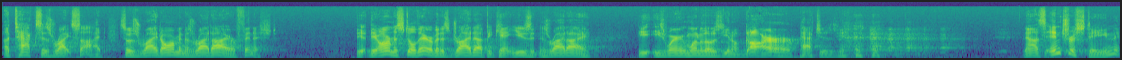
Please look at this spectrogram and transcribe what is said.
attacks his right side. So his right arm and his right eye are finished. The, the arm is still there, but it's dried up. He can't use it in his right eye. He, he's wearing one of those, you know, gar patches. Now, it's interesting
